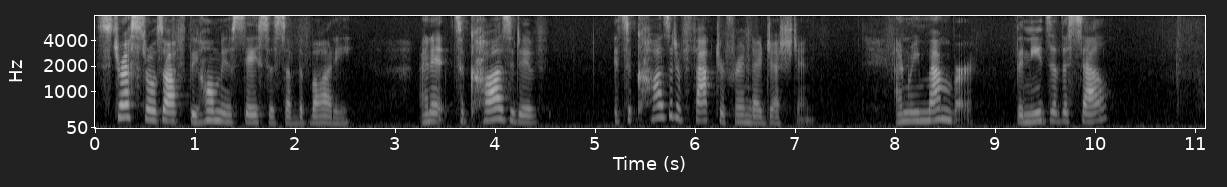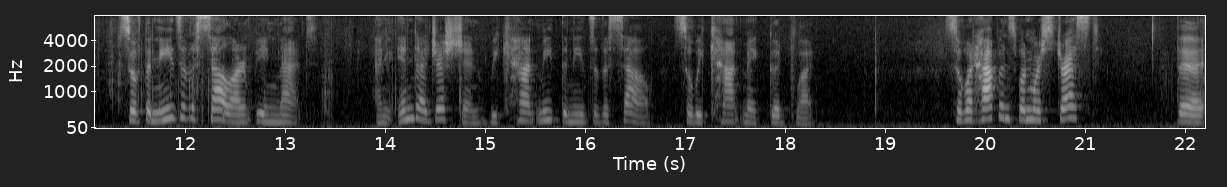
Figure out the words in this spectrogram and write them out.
Stress throws off the homeostasis of the body and it's a causative it's a causative factor for indigestion and remember the needs of the cell so if the needs of the cell aren't being met and indigestion we can't meet the needs of the cell so we can't make good blood. So what happens when we're stressed? The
